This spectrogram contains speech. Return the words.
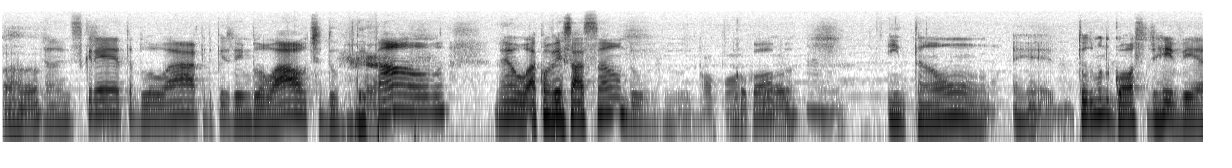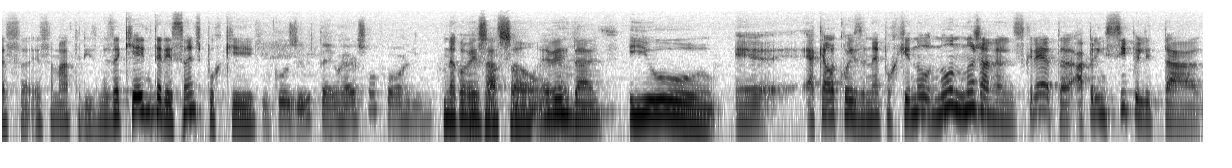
Aham. Janela discreta, blow up, depois vem blow out do De Palma, né? A conversação do, do, Coppola. do Coppola. Então, é, todo mundo gosta de rever essa, essa matriz. Mas aqui é interessante porque Que, inclusive tem o Harrison Ford. Né? na conversação, Conversação, é é. verdade. E o. É, é aquela coisa, né? Porque no, no, no Janela Discreta, a princípio ele tá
